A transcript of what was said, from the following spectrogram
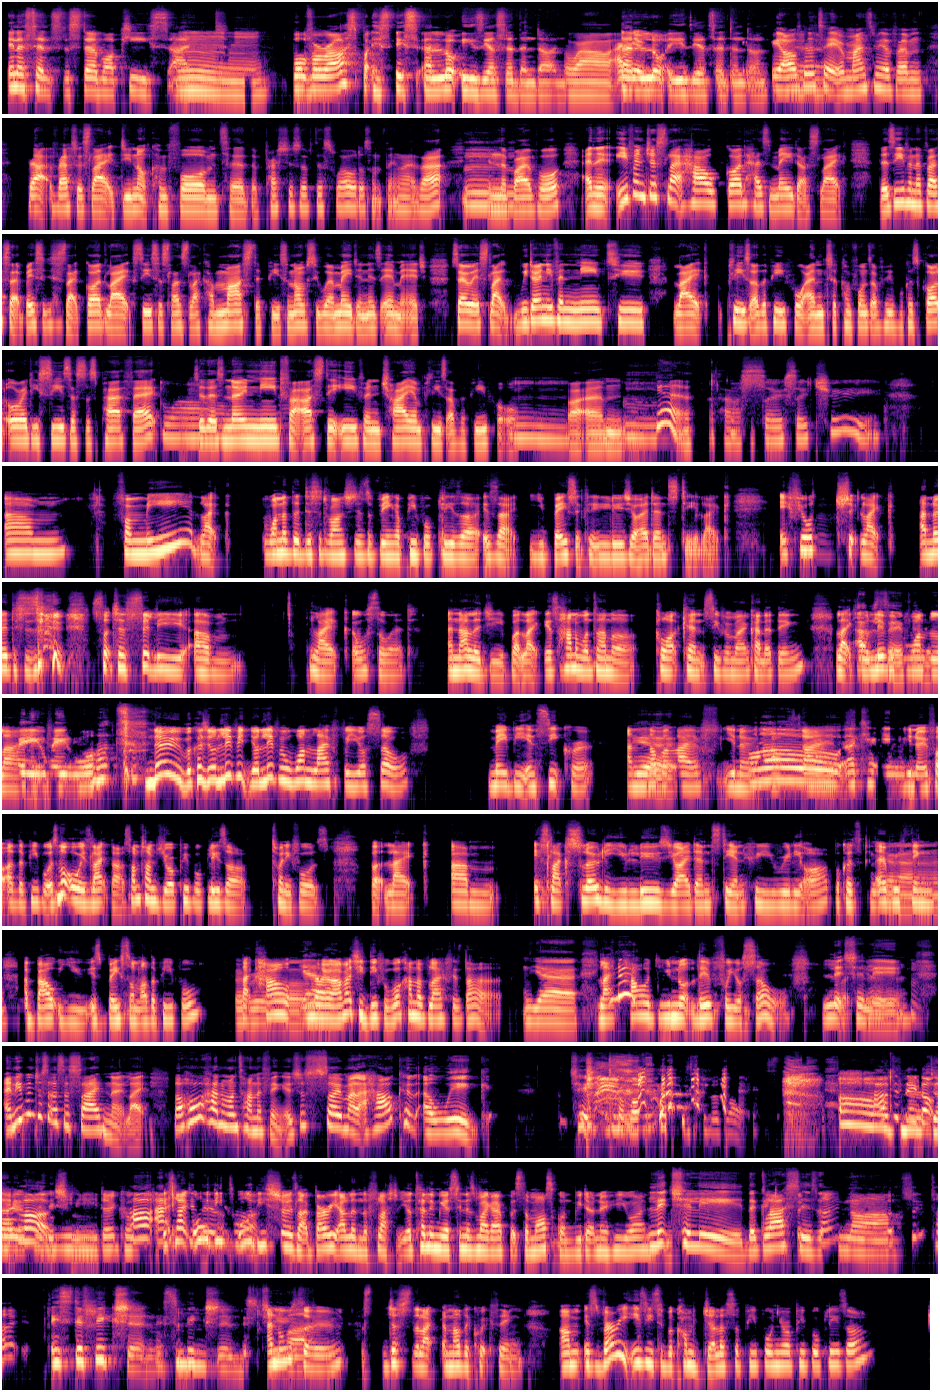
in a sense, disturb our peace and. Mm bother us, but it's it's a lot easier said than done. Wow, and a it, lot easier said than done. Yeah, I was yeah. gonna say it reminds me of um that verse is like, do not conform to the pressures of this world or something like that mm. in the mm. Bible. And it, even just like how God has made us, like there's even a verse that basically says like God like sees us as like a masterpiece. And obviously we're made in his image. So it's like we don't even need to like please other people and to conform to other people because God already sees us as perfect. Wow. So there's no need for us to even try and please other people. Mm. But um mm. yeah. That's, that's so so true. Um for me, like one of the disadvantages of being a people pleaser is that you basically lose your identity. Like if you're mm. like, I know this is such a silly, um, like what's the word analogy, but like it's Hannah Montana Clark Kent, Superman kind of thing. Like you're living one life. Wait, wait, what? No, because you're living you're living one life for yourself, maybe in secret, and another Yeah. life, you know, Oh, outside, okay. you know, for other people. It's not always like that. Sometimes you're a people pleaser 24s, but like um it's like slowly you lose your identity and who you really are because everything about you is based on other people. for like how. Yeah. no, I'm actually deep. in What kind of life is that? Yeah, Like how do you not live for yourself? Like, literally. yeah. And even just as a side note, like the whole Hannah Montana thing is just so mad. Like, how could a wig change from one person to the next? Oh, How did they no, not don't clock? finish me. Don't kill. How It's like all did they these all these shows like Barry Allen, The Flash. You're telling me as soon as my guy puts the mask on, we don't know who you are. anymore. Literally, the glasses. So tight. Nah, so tight. it's the fiction. It's Mhm. fiction. It's And true. also, just like another quick thing, um, it's very easy to become jealous of people when you're a people pleaser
